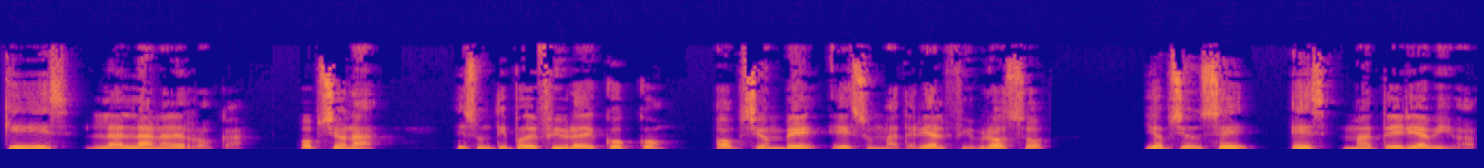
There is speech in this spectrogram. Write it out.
¿Qué es la lana de roca? Opción A. Es un tipo de fibra de coco. Opción B. Es un material fibroso. Y opción C. Es materia viva.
